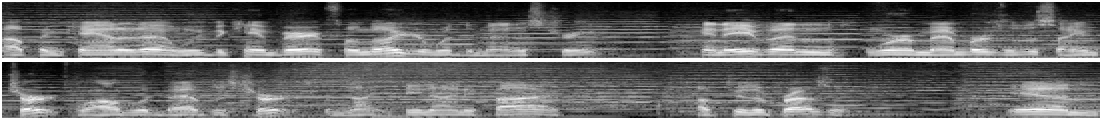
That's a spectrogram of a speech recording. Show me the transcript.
up in Canada, and we became very familiar with the ministry and even were members of the same church, Wildwood Baptist Church, from 1995 up to the present. In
